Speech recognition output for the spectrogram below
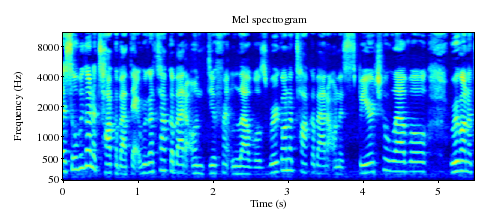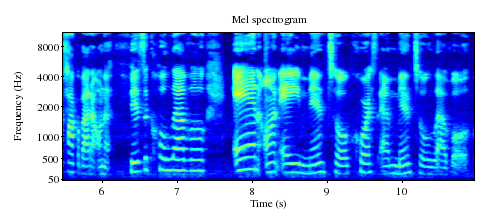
but so we're going to talk about that. We're going to talk about it on different levels. We're going to talk about it on a spiritual level. We're going to talk about it on a physical level and on a mental, of course, a mental level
